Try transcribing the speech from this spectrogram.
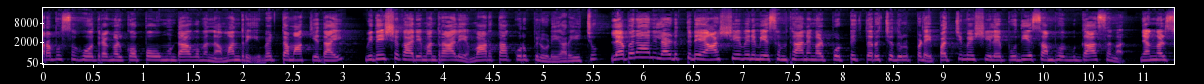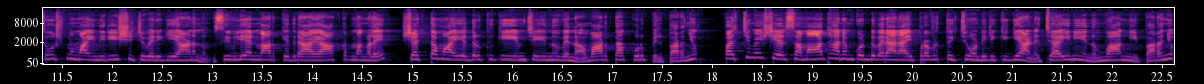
അറബ് സഹോദരങ്ങൾക്കൊപ്പവും ഉണ്ടാകുമെന്ന് മന്ത്രി വ്യക്തമാക്കിയതായി വിദേശകാര്യ മന്ത്രാലയം വാർത്താക്കുറിപ്പിലൂടെ അറിയിച്ചു. ലബനാനിൽ അടുത്തിടെ ആശയവിനിമയ സംവിധാനങ്ങൾ പൊട്ടിത്തെറിച്ചതുൾപ്പെടെ പശ്ചിമേഷ്യയിലെ പുതിയ സംഭവ വികാസങ്ങൾ ഞങ്ങൾ സൂക്ഷ്മമായി നിരീക്ഷിച്ചു വരികയാണെന്നും സിവിലിയന്മാർക്കെതിരായ ആക്രമണങ്ങളെ ശക്തമായി എതിർക്കുകയും ചെയ്യുന്നുവെന്ന് വാർത്താക്കുറിപ്പിൽ പറഞ്ഞു. പശ്ചിമേഷ്യയിൽ സമാധാനം കൊണ്ടുവരാനായി പ്രവർത്തിച്ചുകൊണ്ടിരിക്കുകയാണ് ചൈനയെന്നും വാങ്ങി പറഞ്ഞു.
